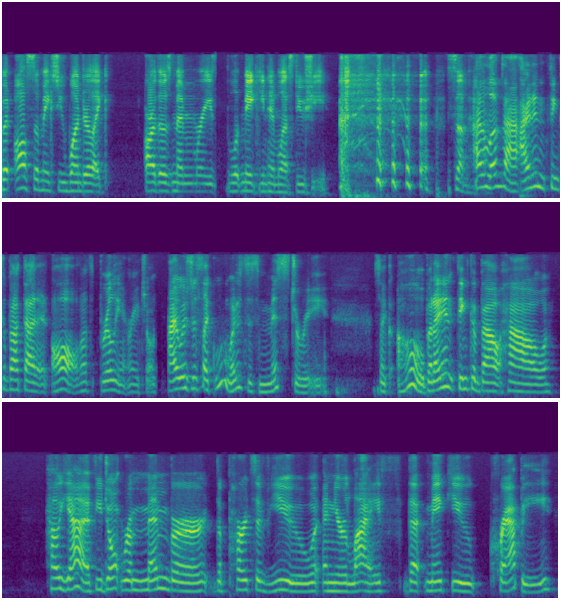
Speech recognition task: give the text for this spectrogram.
but also makes you wonder like are those memories making him less douchey? Somehow. I love that. I didn't think about that at all. That's brilliant, Rachel. I was just like, ooh, what is this mystery? It's like, oh, but I didn't think about how how yeah, if you don't remember the parts of you and your life that make you crappy,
